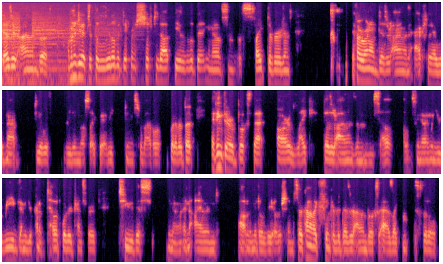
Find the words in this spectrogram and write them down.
desert island book. I'm going to do it just a little bit different, shift it up, be a little bit, you know, some slight divergence. If I were on desert island, actually, I would not deal with reading most likely. I'd be doing survival, whatever. But I think there are books that are like desert islands in themselves, you know, and when you read them, you're kind of teleported, transferred to this, you know, an island out in the middle of the ocean. So kind of like think of the desert island books as like this little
